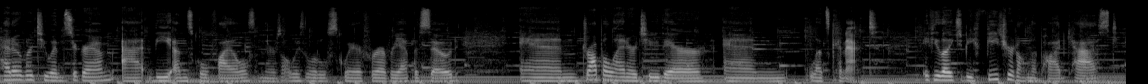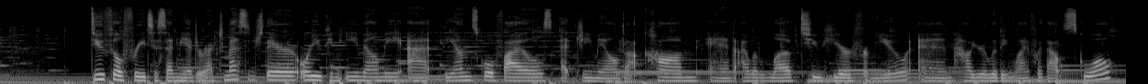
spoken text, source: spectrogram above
Head over to Instagram at the Unschool Files, and there's always a little square for every episode and drop a line or two there and let's connect. If you'd like to be featured on the podcast, do feel free to send me a direct message there, or you can email me at theunschoolfiles at gmail.com. And I would love to hear from you and how you're living life without school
